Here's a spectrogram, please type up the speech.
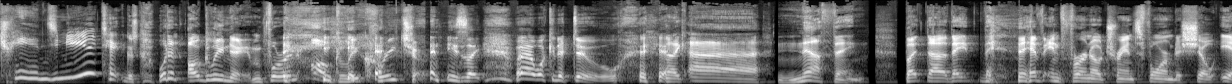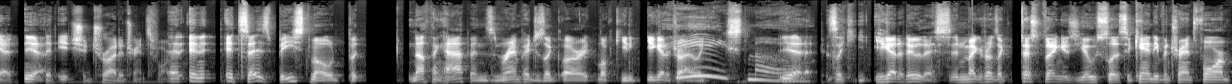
Transmutate. He goes, what an ugly name for an ugly creature. and he's like, well, what can it do? They're like, uh, nothing. But uh, they, they they have Inferno transform to show it Yeah. that it should try to transform. and and it, it says beast mode, but nothing happens. And Rampage is like, all right, look, you, you got to try. Like, Beast mode. yeah, it's like y- you got to do this. And Megatron's like, this thing is useless. It can't even transform.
